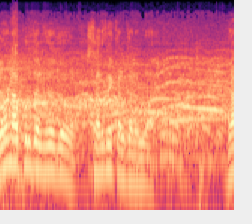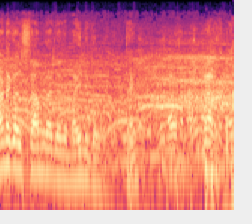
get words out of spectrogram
ರೋಣಾಪುರದಲ್ಲಿರೋದು ಸರ್ವೆ ಕಲ್ಗಳಲ್ಲ, ರಾಣಗಲ್ ಸಾಮ್ರಾಜ್ಯದ ಮೈಲಿಗಳು ಥ್ಯಾಂಕ್ ಯು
